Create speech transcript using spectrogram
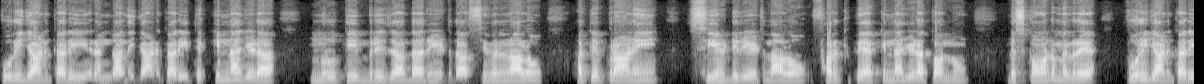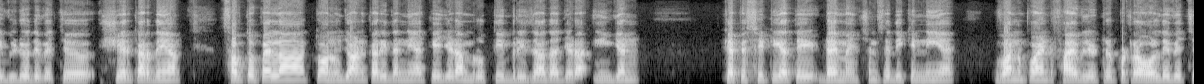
ਪੂਰੀ ਜਾਣਕਾਰੀ, ਰੰਗਾਂ ਦੀ ਜਾਣਕਾਰੀ ਤੇ ਕਿੰਨਾ ਜਿਹੜਾ ਮਰੂਤੀ ਬ੍ਰੇਜ਼ਾ ਦਾ ਰੇਟ ਦਾ ਸਿਵਲ ਨਾਲੋਂ ਅਤੇ ਪੁਰਾਣੇ ਸੀਐਸਡੀ ਰੇਟ ਨਾਲੋਂ ਫ਼ਰਕ ਪਿਆ। ਕਿੰਨਾ ਜਿਹੜਾ ਤੁਹਾਨੂੰ ਡਿਸਕਾਊਂਟ ਮਿਲ ਰਿਹਾ, ਪੂਰੀ ਜਾਣਕਾਰੀ ਵੀਡੀਓ ਦੇ ਵਿੱਚ ਸ਼ੇਅਰ ਕਰਦੇ ਹਾਂ। ਸਭ ਤੋਂ ਪਹਿਲਾਂ ਤੁਹਾਨੂੰ ਜਾਣਕਾਰੀ ਦਿੰਨੇ ਆ ਕਿ ਜਿਹੜਾ ਮਰੂਤੀ ਬ੍ਰੀਜ਼ਾ ਦਾ ਜਿਹੜਾ ਇੰਜਨ ਕੈਪੈਸਿਟੀ ਅਤੇ ਡਾਈਮੈਂਸ਼ਨਸ ਇਹਦੀ ਕਿੰਨੀ ਹੈ। 1.5 ਲੀਟਰ ਪੈਟਰੋਲ ਦੇ ਵਿੱਚ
